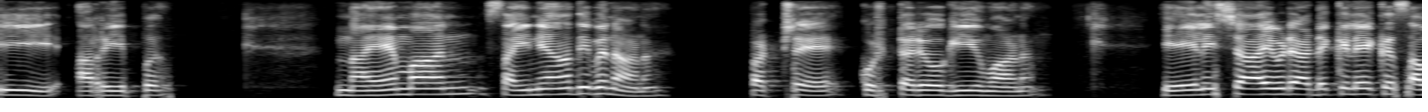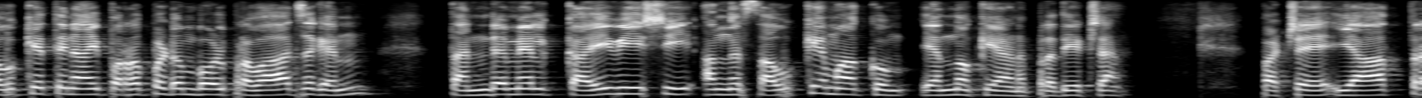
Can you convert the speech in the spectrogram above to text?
ഈ അറിയിപ്പ്. നയമാൻ സൈന്യാധിപനാണ് പക്ഷേ കുഷ്ഠരോഗിയുമാണ്. ഏലിശായുടെ അടുക്കിലേക്ക് സൗഖ്യത്തിനായി പുറപ്പെടുമ്പോൾ പ്രവാചകൻ തന്റെ മേൽ കൈവീശി അങ്ങ് സൗഖ്യമാക്കും എന്നൊക്കെയാണ് പ്രതീക്ഷ. പക്ഷേ യാത്ര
